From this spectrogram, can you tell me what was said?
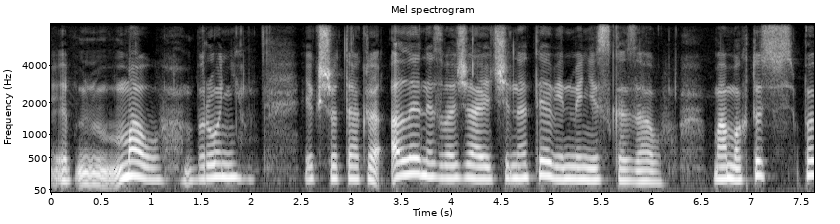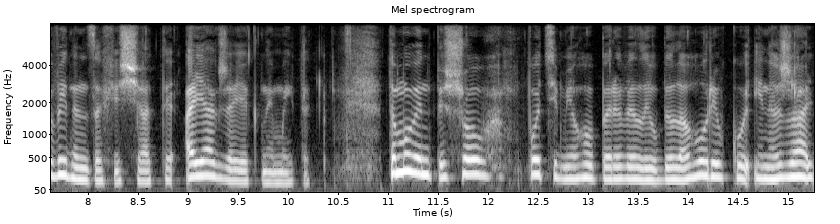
Е, Мав бронь, якщо так, але незважаючи на те, він мені сказав: мама, хтось повинен захищати, а як же, як не ми так. Тому він пішов, потім його перевели у Білогорівку, і, на жаль,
